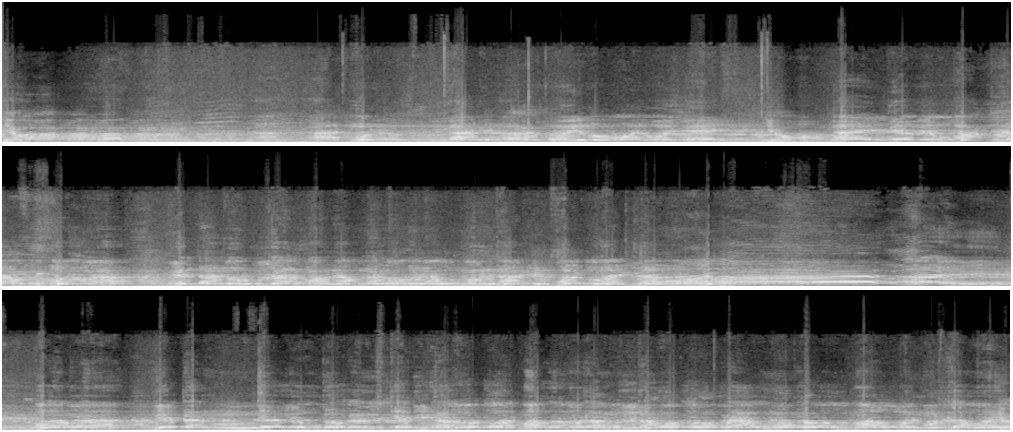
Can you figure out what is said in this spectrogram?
યહો આજ મને ગાંડે ધરમનો હીરો વાળો હોય છે. યહો હે, એવું બાકી આવતું ગુજરાતમાં અમને ન બનાવું મને ગાંડે ખોટું લાગી જાય હો. યહો હે, ભલામણા એકતા જેમ એવું ગૌરવીશ કે દીકરા લોકો હોય, માવડા મોટા મોટી ધક્કો કરવો પડે, આવું ન કરવું, માવો હોય, મટકા હોય.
